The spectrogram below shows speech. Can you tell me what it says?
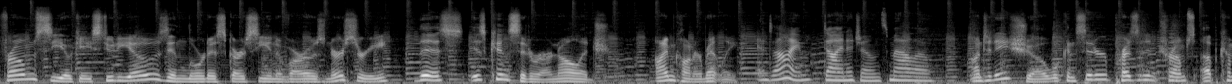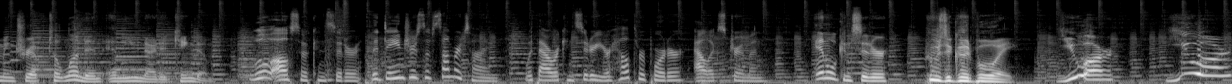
From COK Studios in Lourdes Garcia Navarro's nursery, this is Consider Our Knowledge. I'm Connor Bentley. And I'm Dinah Jones Mallow. On today's show, we'll consider President Trump's upcoming trip to London and the United Kingdom. We'll also consider the dangers of summertime with our Consider Your Health reporter, Alex Truman. And we'll consider who's a good boy? You are. You are.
